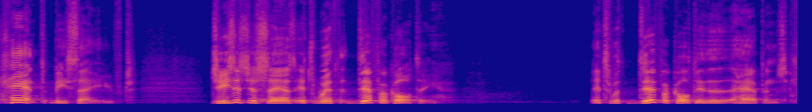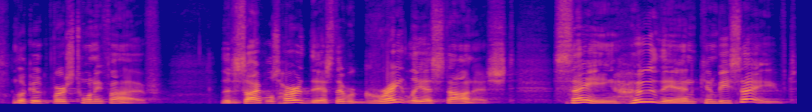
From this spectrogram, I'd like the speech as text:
can't be saved. Jesus just says it's with difficulty. It's with difficulty that it happens. Look at verse 25. The disciples heard this, they were greatly astonished, saying, Who then can be saved?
